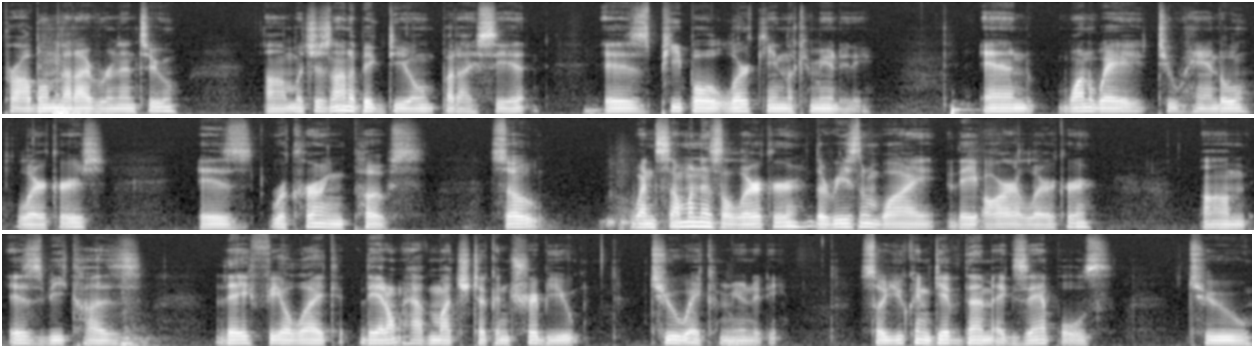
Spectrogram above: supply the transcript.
problem that I've run into, um, which is not a big deal, but I see it, is people lurking the community. And one way to handle lurkers is recurring posts. So when someone is a lurker, the reason why they are a lurker um, is because they feel like they don't have much to contribute to a community. So you can give them examples to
